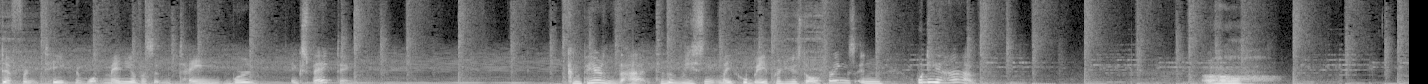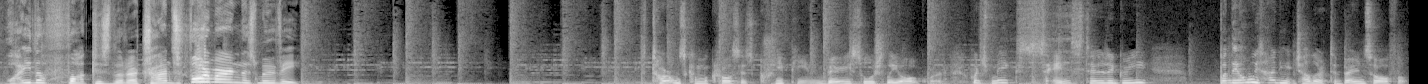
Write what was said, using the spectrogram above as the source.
different take than what many of us at the time were expecting. Compare that to the recent Michael Bay produced offerings, and what do you have? Oh. Why the fuck is there a Transformer in this movie? The turtles come across as creepy and very socially awkward, which makes sense to a degree, but they always had each other to bounce off of.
